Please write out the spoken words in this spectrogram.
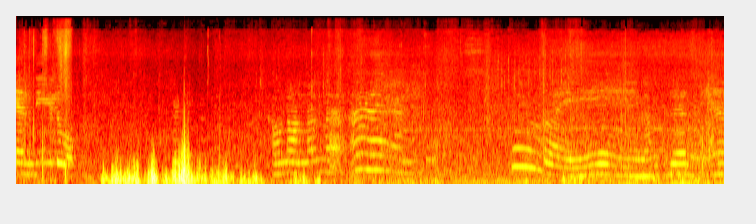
ย็นดีลูก เอานอนนั่นแหละอ้ายโอ้ยน้ำเพื่อนเนี่ย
